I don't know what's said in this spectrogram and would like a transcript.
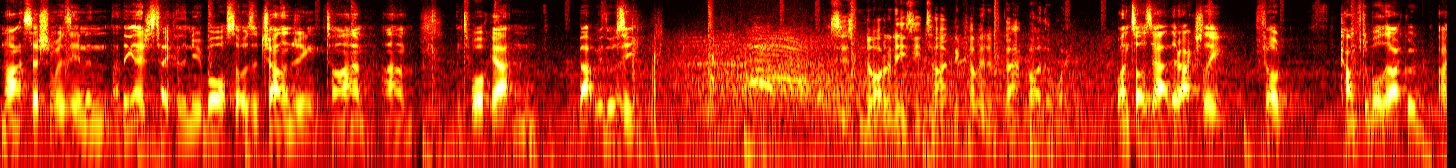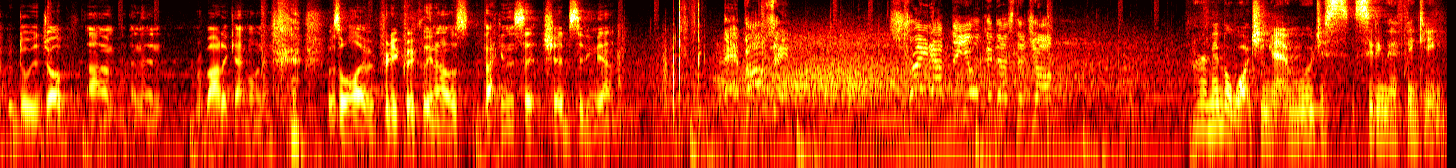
The night session was in and I think they just taken the new ball. So it was a challenging time um, and to walk out and bat with Uzi. This is not an easy time to come in and bat, by the way. Once I was out there, I actually felt comfortable that I could I could do the job. Um, and then Rabada came on and it was all over pretty quickly and I was back in the set shed sitting down. Air balls in! Straight up the Yorker does the job. I remember watching it and we were just sitting there thinking,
